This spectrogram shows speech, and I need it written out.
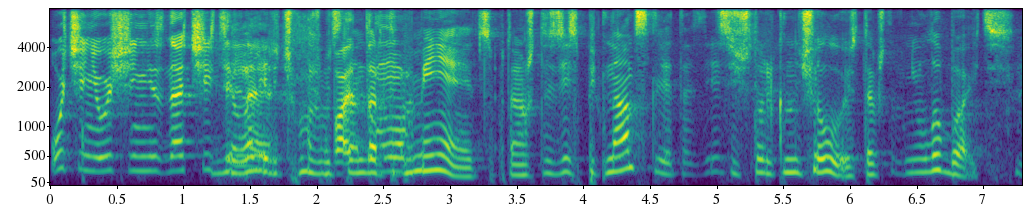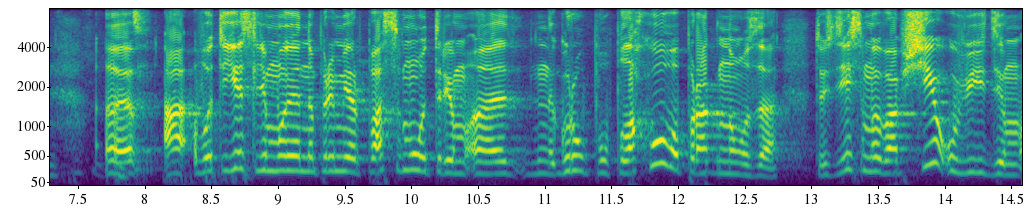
очень и очень незначительная. Илья Валерьевич, может быть, Поэтому... стандарты поменяются, потому что здесь 15 лет, а здесь еще только началось, так что не улыбайтесь. Э, а вот если мы, например, посмотрим э, группу плохого прогноза, то здесь мы вообще увидим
